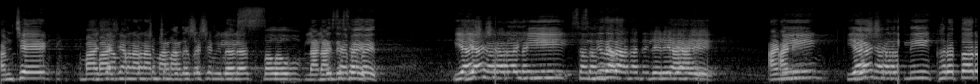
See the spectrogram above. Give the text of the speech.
आमचे माझे आमदार, आमचे मार्गदर्शक विलास भाऊ लांडे साहेब आहेत. या शहराला ही संधी दादा दिलेली आहे. आणि या शहरातली खर तर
